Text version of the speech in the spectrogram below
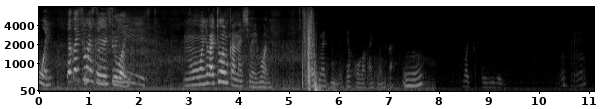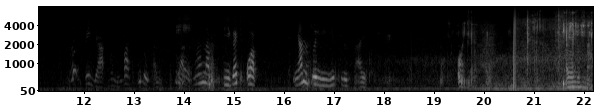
ой. Я хочу Что свой. есть? Ну, не котенка на сей, вон. Посмотри, такого котенка. Вот какой медведь. Ну, теперь я. Так, нужно. Оп. Я на свой единственный сарик. Ой. А я не знаю.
